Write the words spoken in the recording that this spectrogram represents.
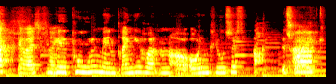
det var også ved poolen med en drink i hånden og all inclusive. Nej, det tror Ah. jeg ikke.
